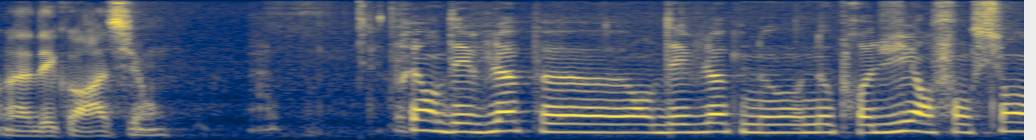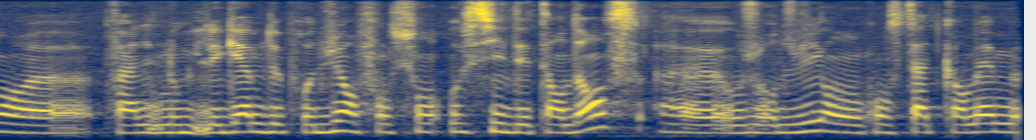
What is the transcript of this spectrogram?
dans la décoration? Après, on développe, euh, on développe nos, produits en fonction, euh, enfin les gammes de produits en fonction aussi des tendances. Aujourd'hui, on constate quand même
